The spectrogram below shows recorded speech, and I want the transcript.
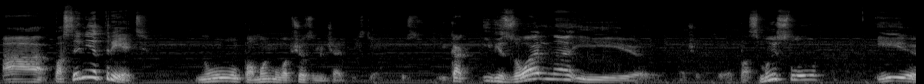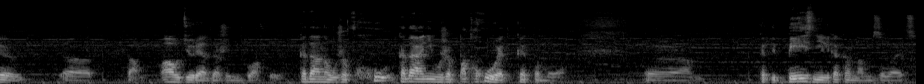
А последняя треть, ну, по-моему, вообще замечательно сделано. И как и визуально, и значит, по смыслу, и э, там аудиоряд даже неплохой. Когда она уже вху... когда они уже подходят к этому э, к этой бездне, или как она называется.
